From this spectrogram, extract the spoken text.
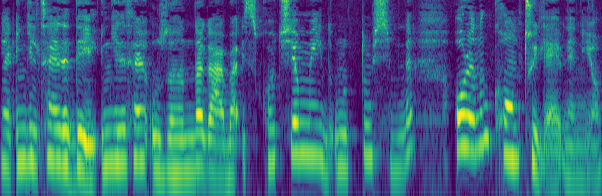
yani İngiltere'de değil. İngiltere uzağında galiba. İskoçya mıydı? Unuttum şimdi. Oranın kontu ile evleniyor.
